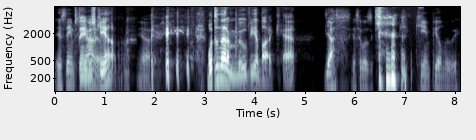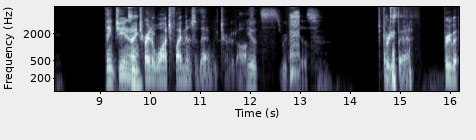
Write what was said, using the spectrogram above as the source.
His name's His name is Keanu. Yeah. Wasn't that a movie about a cat? Yes. Yes, it was a Key, Key and Peele movie. I think Gene and I tried to watch five minutes of that and we turned it off. It's ridiculous. It's pretty bad. Pretty bad.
